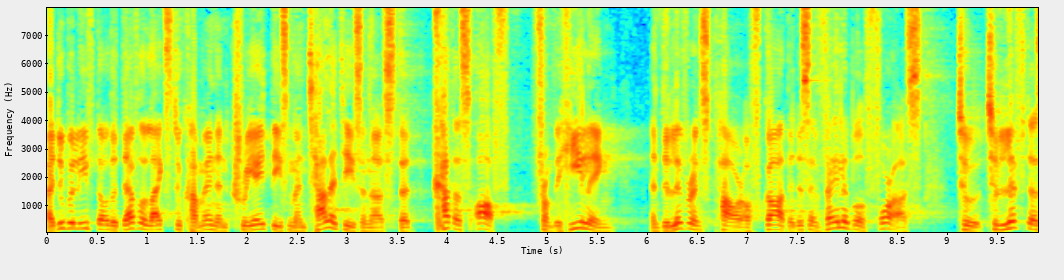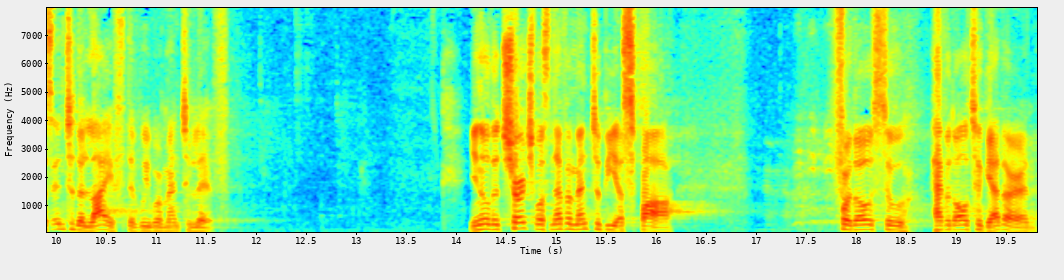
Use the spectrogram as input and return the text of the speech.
I do believe, though, the devil likes to come in and create these mentalities in us that cut us off from the healing and deliverance power of God that is available for us to, to lift us into the life that we were meant to live. You know, the church was never meant to be a spa for those who have it all together and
